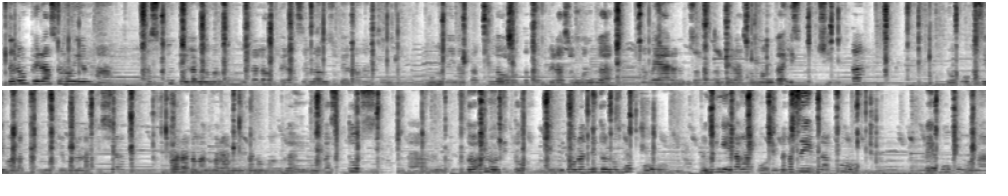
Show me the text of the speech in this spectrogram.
dalawang piraso lang yun ha. Tapos kunti lang naman kung dalawang piraso lang. So, kailangan kong bumili ng tatlo, tatlong pirasong mangga. Nabayaran ko sa tatlong pirasong mangga is 80. Oo, kasi malaki, medyo malalaki siya. Para naman maraming ano mangga, yung gastos. Ah, do, ano dito, tulad nito ng buko. Nangingi lang ako, nakasave na ako. Kaya buko muna.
